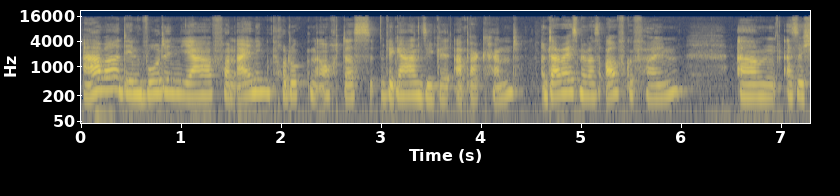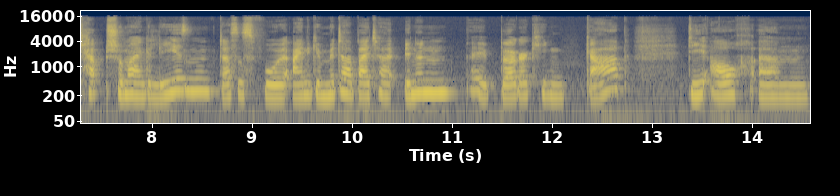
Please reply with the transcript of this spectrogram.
aber denen wurden ja von einigen Produkten auch das Vegan-Siegel aberkannt. Und dabei ist mir was aufgefallen. Ähm, also ich habe schon mal gelesen, dass es wohl einige MitarbeiterInnen bei Burger King gab, die auch ähm,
